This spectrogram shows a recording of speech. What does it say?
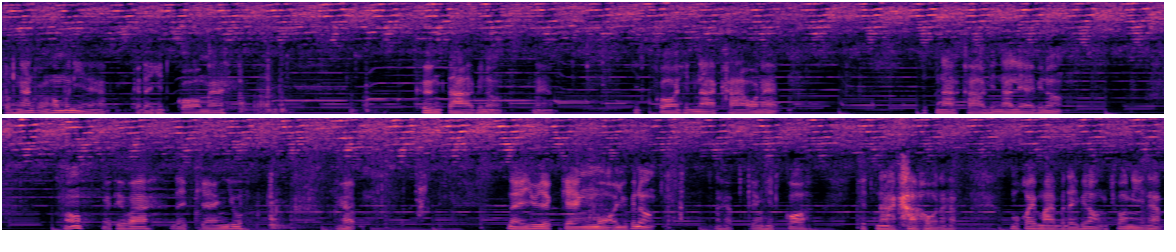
ผลงานของเฮามื่อนี้นะครับ ก็ได้เห็ดกอมา เครื่องตาพี่น้องนะครับ เห็ดกอเห็ดนาขาวนะครับ เห็ดนาขาวเห็ดนาแหล่พี่น้องเอาก็ถือว่าได้แกงอยู่นะครับได้อยู่จะแกงหมออยู่พี่น้องนะครับ แกงเห็ดกอเห็ดนาขาวนะครับบ่ค่อยมาบันไดพี่น้องช่วงนี้นะครับ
